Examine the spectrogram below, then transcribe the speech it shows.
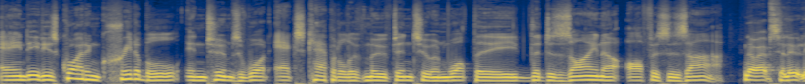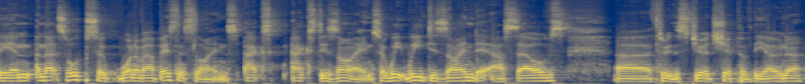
and it is quite incredible in terms of what Axe Capital have moved into and what the the designer offices are. No, absolutely, and and that's also one of our business lines, Axe, Axe Design. So we we designed it ourselves uh, through the stewardship of the owner,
